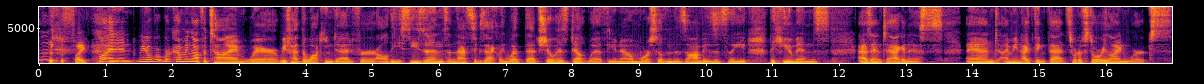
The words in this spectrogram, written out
it's like Well, and, and you know, we're, we're coming off a time where we've had The Walking Dead for all these seasons, and that's exactly what that show has dealt with, you know, more so than the zombies. It's the the humans as antagonists. And I mean, I think that sort of storyline works.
